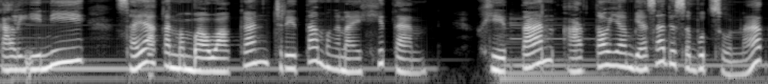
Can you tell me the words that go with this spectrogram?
Kali ini saya akan membawakan cerita mengenai khitan. Khitan atau yang biasa disebut sunat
